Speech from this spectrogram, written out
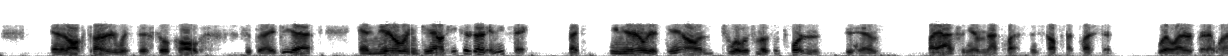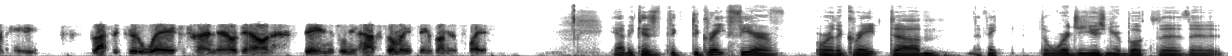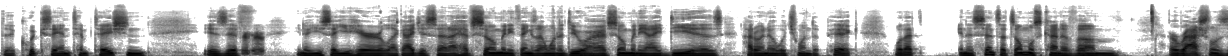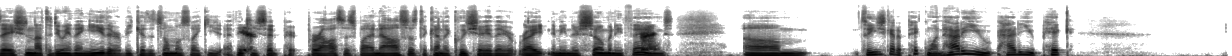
and it all started with this so-called stupid idea. And narrowing down, he could have done anything. Like he narrowed it down to what was most important to him by asking him that question, himself that question, will I regret it when I'm 80? So that's a good way to try and narrow down things when you have so many things on your plate. Yeah, because the the great fear or the great um, I think the word you use in your book, the the the quicksand temptation, is if mm-hmm. you know you say you hear like I just said, I have so many things I want to do, or I have so many ideas. How do I know which one to pick? Well, that in a sense, that's almost kind of um, a rationalization not to do anything either, because it's almost like you. I think yeah. you said paralysis by analysis, the kind of cliche there, right? I mean, there's so many things. Right. Um, so you just got to pick one. How do you how do you pick?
